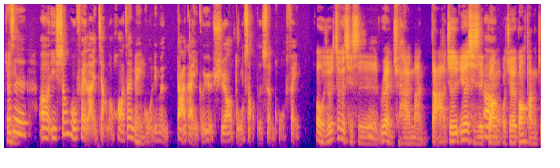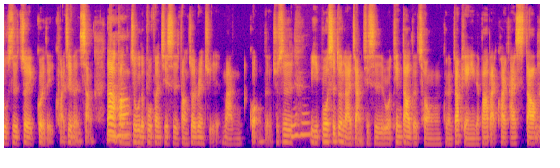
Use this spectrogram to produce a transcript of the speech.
就嗯。是、呃，以生活费来讲的话，在美嗯。国你们大概一个月需要多少的生活费？哦，我觉得这个其实嗯。range 还蛮大，就是因为其实光、我觉得光房租是最贵的一块，基本上那房租的部分其实房租的 range 也蛮广的，就是以波士顿来讲，其实我听到的从可能比较便宜的八百块开始到嗯。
